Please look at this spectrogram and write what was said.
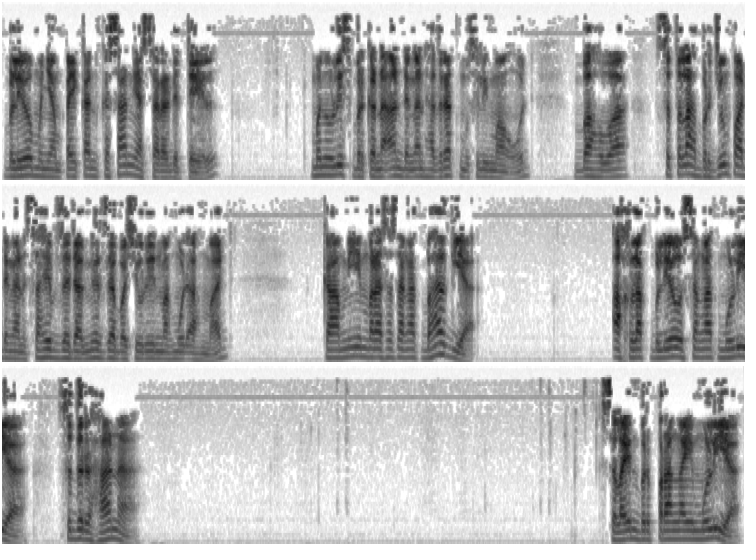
beliau menyampaikan kesannya secara detail, menulis berkenaan dengan Hadrat Muslim Maud bahwa setelah berjumpa dengan Sahib Zada Mirza Bashurin Mahmud Ahmad, kami merasa sangat bahagia. Akhlak beliau sangat mulia, sederhana. Selain berperangai mulia,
